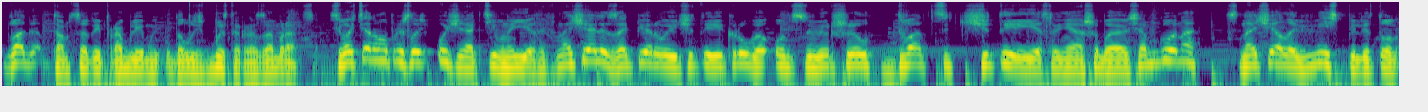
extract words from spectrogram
Благо, там с этой проблемой удалось быстро разобраться. Севастьянову пришлось очень активно ехать в начале. За первые четыре круга он совершил 24, если не ошибаюсь, обгона. Сначала весь пелотон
